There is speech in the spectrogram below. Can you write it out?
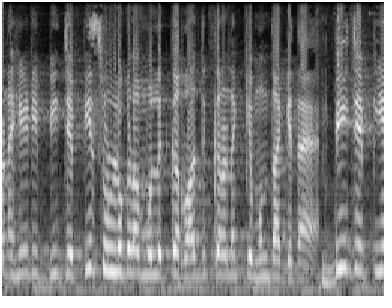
ರಣಹೇಡಿ ಬಿಜೆಪಿ ಸುಳ್ಳುಗಳ ಮೂಲಕ ರಾಜಕಾರಣಕ್ಕೆ ಮುಂದಾಗಿದೆ. ಬಿಜೆಪಿಯ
